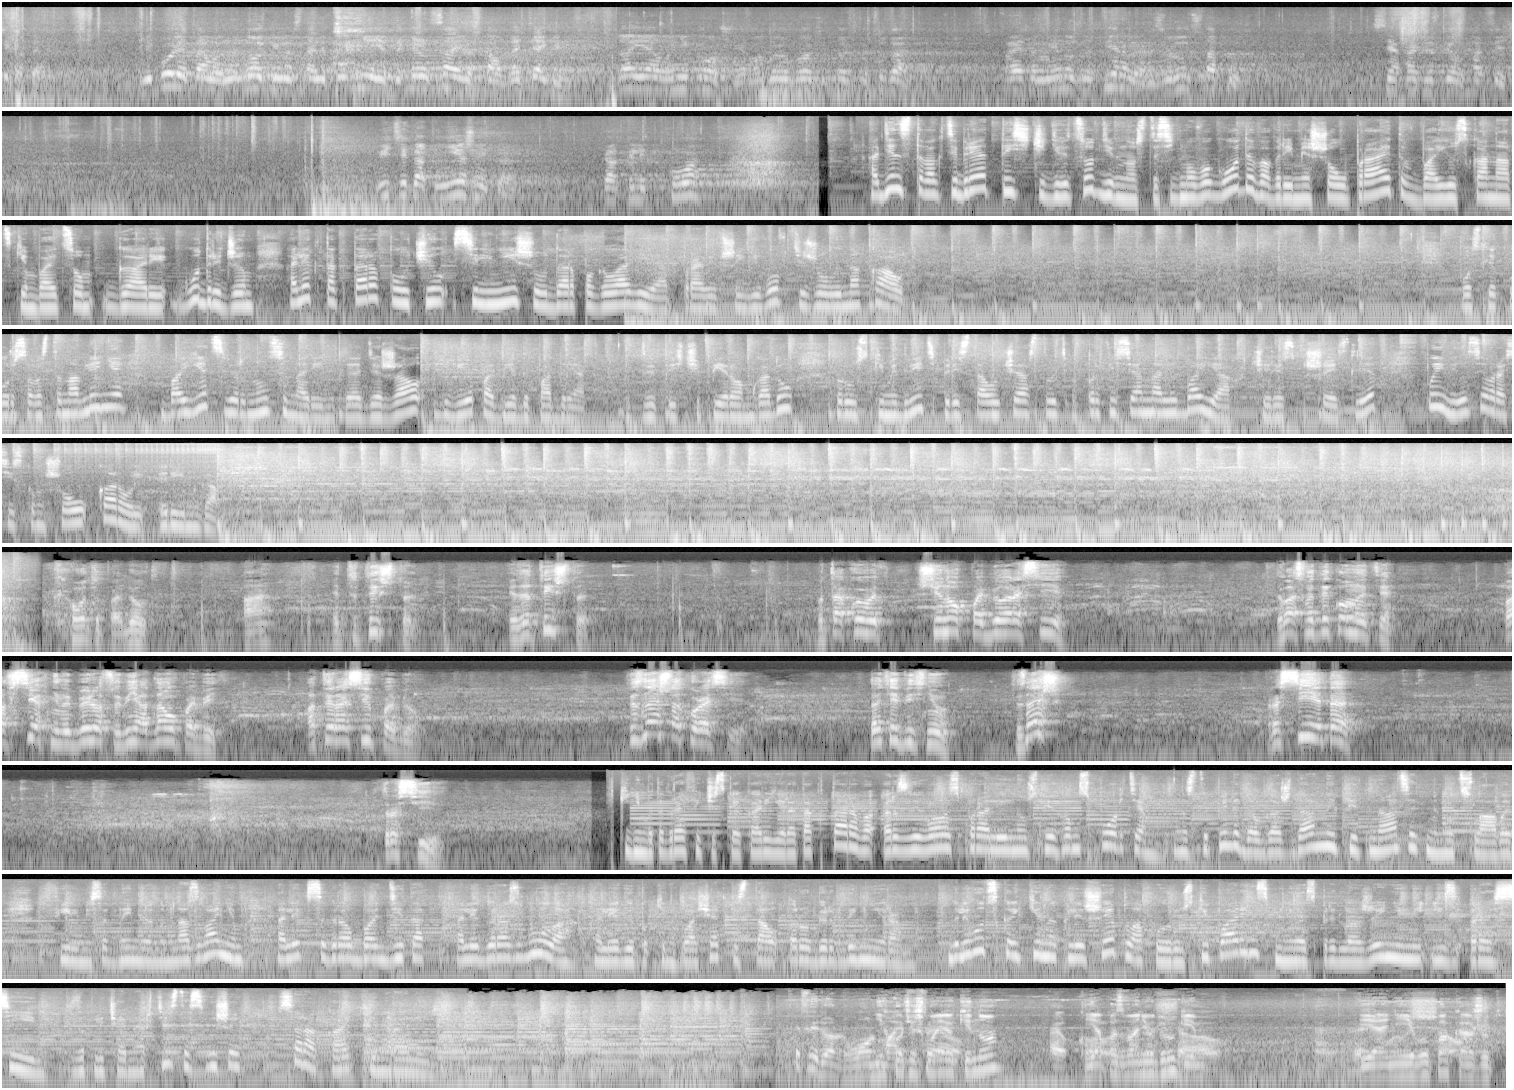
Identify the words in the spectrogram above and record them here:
Видите, как это? И более того, ноги у нас стали поумнее, до конца я стал дотягивать. Туда я его не брошу, я могу его бросить только сюда. Поэтому мне нужно первое развернуть стопу, если я хочу сделать подсечку. Видите, как нежненько, как легко 11 октября 1997 года во время шоу «Прайд» в бою с канадским бойцом Гарри Гудриджем Олег Токтаров получил сильнейший удар по голове, отправивший его в тяжелый нокаут. После курса восстановления боец вернулся на ринг и одержал две победы подряд. В 2001 году русский «Медведь» перестал участвовать в профессиональных боях. Через шесть лет появился в российском шоу «Король ринга». Кого ты побил-то? А? Это ты, что ли? Это ты, что ли? Вот такой вот щенок побил Россию? Да вас в этой комнате вас всех не наберется, меня одного побить. А ты Россию побил. Ты знаешь, что такое Россия? Дайте объясню. Ты знаешь? Россия это... Это Россия. Кинематографическая карьера Токтарова развивалась параллельно успехам в спорте. Наступили долгожданные 15 минут славы. В фильме с одноименным названием Олег сыграл бандита Олега Разгула. Коллегой по киноплощадке стал Роберт Де Ниро. Голливудское киноклише «Плохой русский парень» сменилось предложениями из России. За плечами артиста свыше 40 киноролей. Не хочешь мое кино? Я позвоню другим. И они его покажут.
